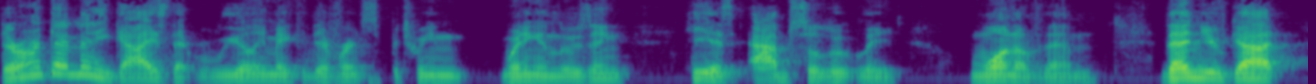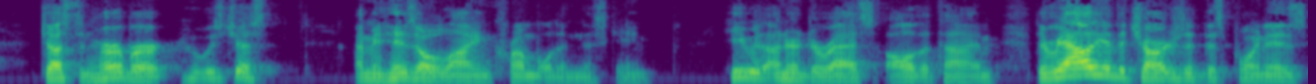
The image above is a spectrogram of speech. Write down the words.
There aren't that many guys that really make the difference between winning and losing. He is absolutely one of them. Then you've got Justin Herbert, who was just, I mean, his O line crumbled in this game. He was under duress all the time. The reality of the Chargers at this point is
